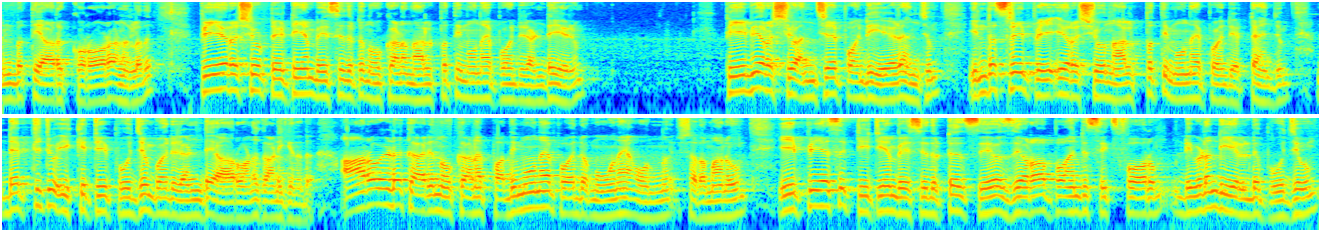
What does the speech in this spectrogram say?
എൺപത്തി ആറ് കൊറോറാണുള്ളത് P E ratio T T M base ചെയ്തിട്ട് നോക്കുകയാണെങ്കിൽ നാൽപ്പത്തി മൂന്ന് പോയിന്റ് രണ്ട് ഏഴും പി ബി റഷ്യോ അഞ്ച് പോയിന്റ് ഏഴ് അഞ്ചും ഇൻഡസ്ട്രി പി ഇ റഷ്യോ നാൽപ്പത്തി മൂന്ന് പോയിന്റ് എട്ട് അഞ്ചും ഡെപ്റ്റ് ടു ഇക്വിറ്റി പൂജ്യം പോയിന്റ് രണ്ട് ആറുമാണ് കാണിക്കുന്നത്. ആർ ഒയുടെ കാര്യം നോക്കുകയാണെങ്കിൽ പതിമൂന്ന് പോയിന്റ് മൂന്ന് ഒന്ന് ശതമാനവും E P S T T M base ചെയ്തിട്ട് സീറോ പോയിന്റ് സിക്സ് ഫോറും ഡിവിഡൻഡ് yield പൂജ്യവും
